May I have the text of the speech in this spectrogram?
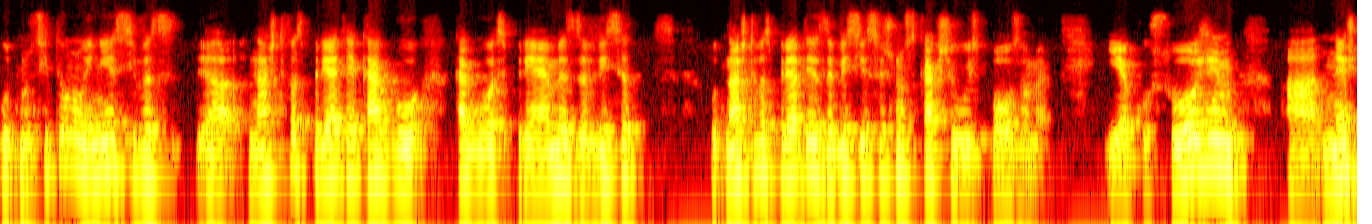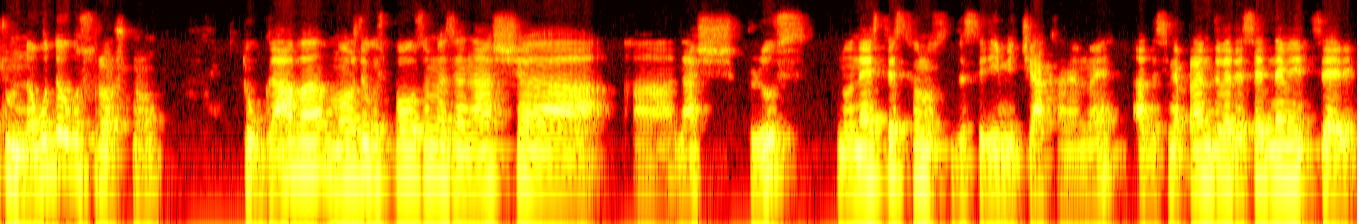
относително и ние си въз, а, нашите възприятия, как го, как го възприемаме, зависят от нашите възприятия, зависи всъщност как ще го използваме. И ако сложим а, нещо много дългосрочно, тогава може да го използваме за наш, а, наш плюс, но не естествено да седим и чакаме, а да си направим 90-дневни цели,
